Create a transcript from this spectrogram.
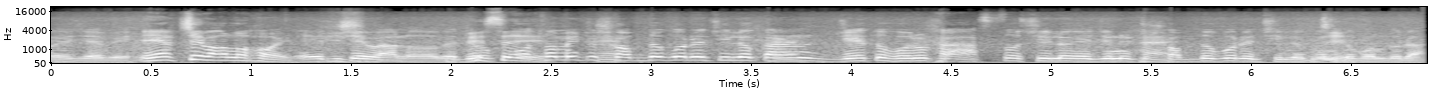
হয়ে। যাবে। এর চেয়ে ভালো হয়। এর চেয়ে ভালো হবে। তো? প্রথমে একটু শব্দ করেছিল কারণ যেহেতু হলুদটা হ্যাঁ। আস্ত ছিল এই জন্য একটু হ্যাঁ। শব্দ করেছিল কিন্তু বন্ধুরা।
